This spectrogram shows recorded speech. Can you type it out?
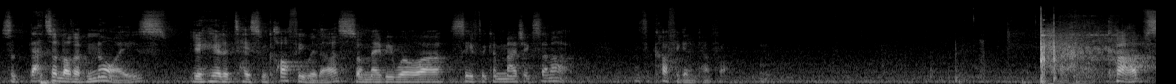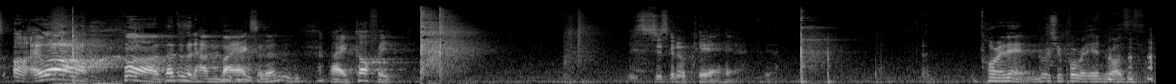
so that's a lot of noise, you're here to taste some coffee with us, so maybe we'll uh, see if we can magic some up. Where's the coffee going to come from? Cups. Oh, oh, oh, that doesn't happen by accident. hey, coffee. It's just going to appear here. Yeah. Pour it in. We should pour it in rather than.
